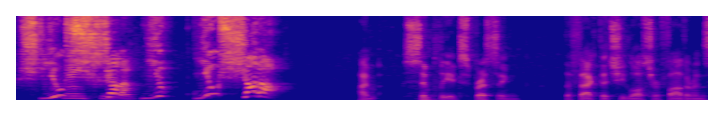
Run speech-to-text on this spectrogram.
Sh- You shut you. up. You you shut up. I'm simply expressing the fact that she lost her father and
